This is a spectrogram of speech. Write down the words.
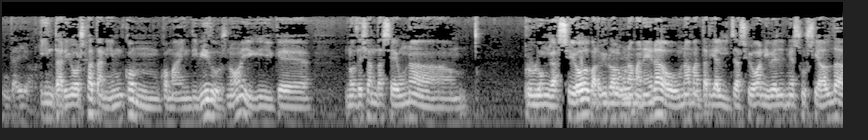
Interior. interiors que tenim com, com a individus, no? I, i que no deixen de ser una prolongació, per dir-ho d'alguna manera, o una materialització a nivell més social de,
